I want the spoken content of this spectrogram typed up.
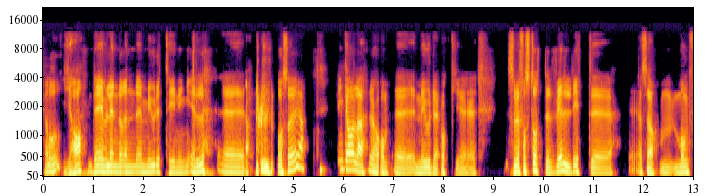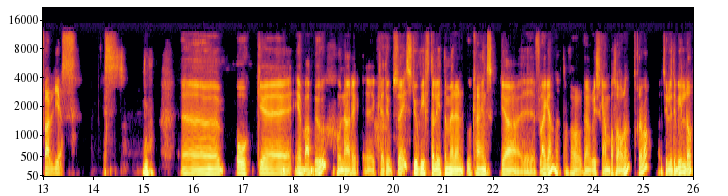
eller hur? Ja, det är väl ändå en eh, modetidning L. Eh, och så ja, en gala då om eh, mode och eh, som jag förstått det väldigt eh, alltså, mångfald, yes. Yes. Eh, och eh, Ebba Busch, hon hade eh, klätt upp sig, stod och viftade lite med den ukrainska eh, flaggan utanför den ryska ambassaden, tror jag det var. Jag tog lite bilder.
